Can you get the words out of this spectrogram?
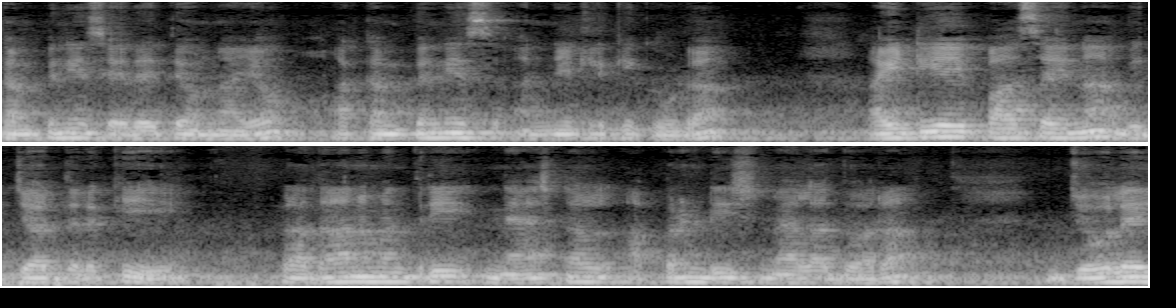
కంపెనీస్ ఏదైతే ఉన్నాయో ఆ కంపెనీస్ అన్నిటికీ కూడా ఐటీఐ పాస్ అయిన విద్యార్థులకి ప్రధానమంత్రి నేషనల్ అప్రెంటిస్ మేళా ద్వారా జూలై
